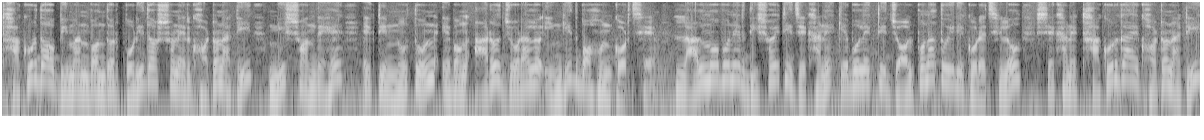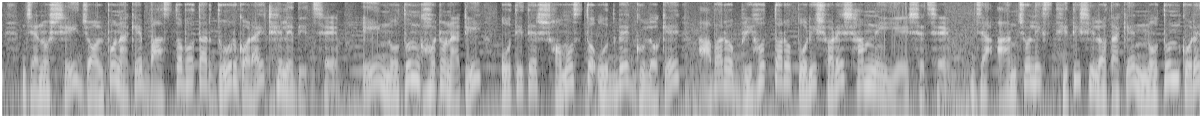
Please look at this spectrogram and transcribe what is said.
ঠাকুরদাও বিমানবন্দর পরিদর্শনের ঘটনাটি নিঃসন্দেহে একটি নতুন এবং আরও জোরালো ইঙ্গিত বহন করছে। লালমবনের বিষয়টি যেখানে কেবল একটি জল্পনা তৈরি করেছিল, সেখানে ঠাকুরগাঁয়ে ঘটনাটি যেন সেই জল্পনাকে বাস্তবতার দূর গড়ায় ঠেলে দিচ্ছে। এই নতুন ঘটনাটি অতীতের সমস্ত উদ্বেগগুলোকে আবারও বৃহত্তর পরিসরে সামনে ইয়ে এসেছে, যা আঞ্চলিক স্থিতিশীলতাকে নতুন করে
